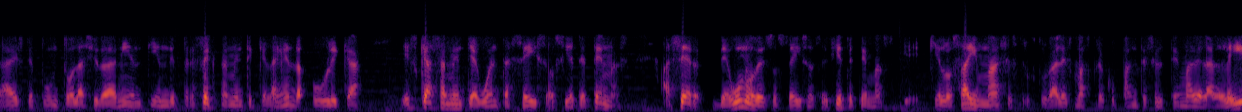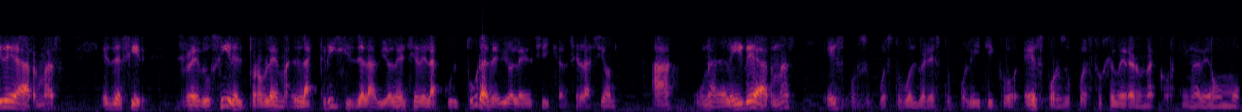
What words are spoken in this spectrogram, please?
A este punto la ciudadanía entiende perfectamente que la agenda pública escasamente aguanta seis o siete temas. Hacer de uno de esos seis o siete temas, que, los hay más estructurales, más preocupantes, el tema de la ley de armas, es decir, reducir el problema, la crisis de la violencia, de la cultura de violencia y cancelación a una ley de armas es por supuesto volver esto político, es por supuesto generar una cortina de humo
